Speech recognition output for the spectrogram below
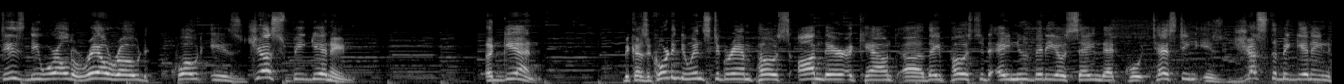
Disney World Railroad. Quote is just beginning. Again, because according to Instagram posts on their account, uh, they posted a new video saying that quote testing is just the beginning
